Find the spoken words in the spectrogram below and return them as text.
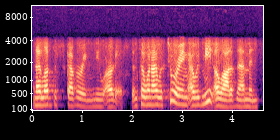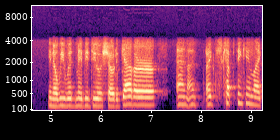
And I love discovering new artists. And so when I was touring, I would meet a lot of them, and you know, we would maybe do a show together. And I, I just kept thinking like,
